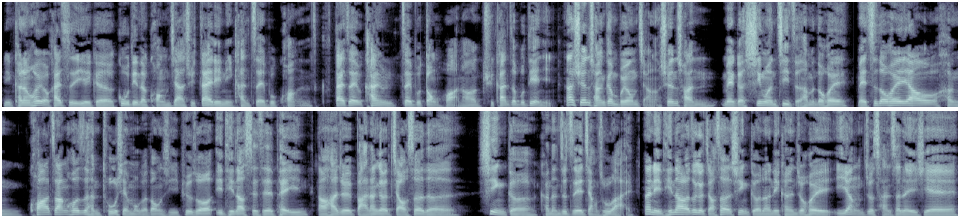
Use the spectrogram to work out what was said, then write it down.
你可能会有开始一个固定的框架去带领你看这部框，带这看这部动画，然后去看这部电影。那宣传更不用讲了，宣传每个新闻记者他们都会每次都会要很夸张或是很凸显某个东西，譬如说一听到谁谁配音，然后他就会把那个角色的。性格可能就直接讲出来，那你听到了这个角色的性格呢，你可能就会一样就产生了一些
